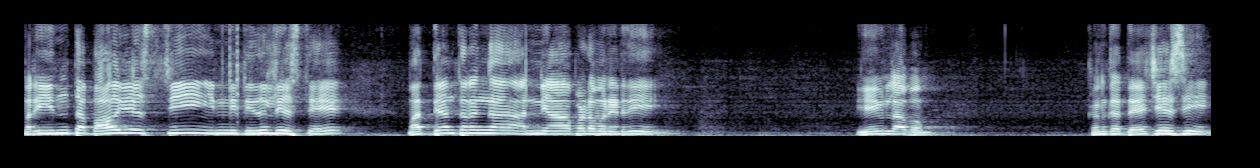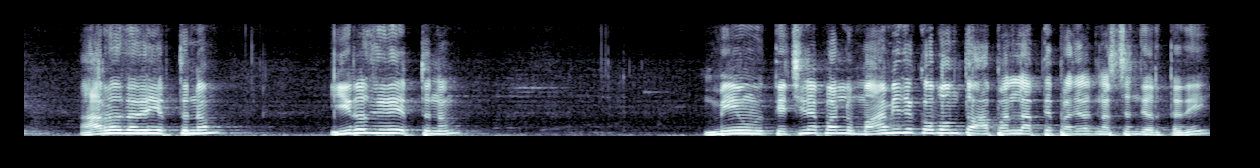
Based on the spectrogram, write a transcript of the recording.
మరి ఇంత బాగు చేసి ఇన్ని నిధులు చేస్తే మధ్యంతరంగా అన్ని ఆపడం అనేది ఏం లాభం? కనుక దయచేసి ఆ రోజు అదే చెప్తున్నాం. ఈరోజు ఇదే చెప్తున్నాం. మేము తెచ్చిన పనులు మా మీద కోపంతో ఆ పనులు ఆపితే ప్రజలకు నష్టం జరుగుతుంది.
